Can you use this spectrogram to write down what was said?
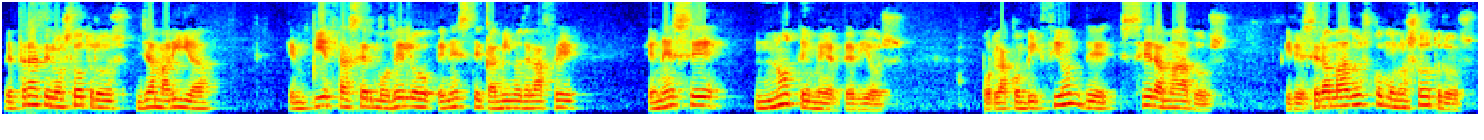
Detrás de nosotros ya María empieza a ser modelo en este camino de la fe, en ese no temer de Dios, por la convicción de ser amados y de ser amados como nosotros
